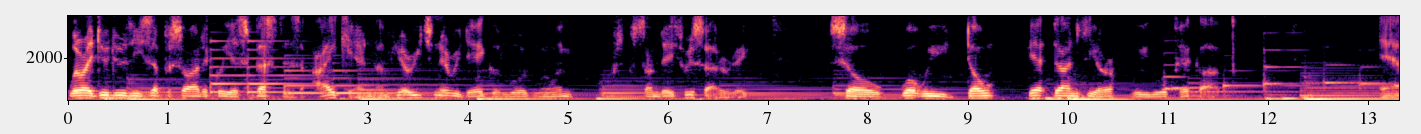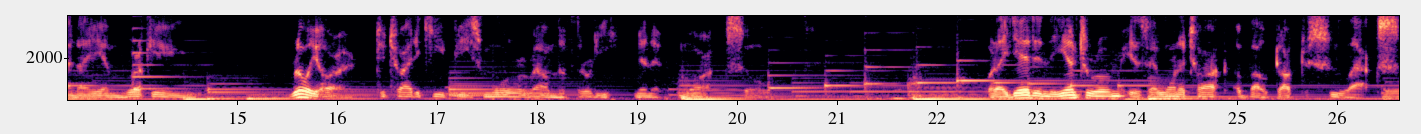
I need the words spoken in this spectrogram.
where I do do these episodically as best as I can. I'm here each and every day, good Lord willing, Sunday through Saturday. So what we don't get done here, we will pick up. And I am working really hard to try to keep these more around the 30 minute mark. So what I did in the interim is I want to talk about Dr. Sulak's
